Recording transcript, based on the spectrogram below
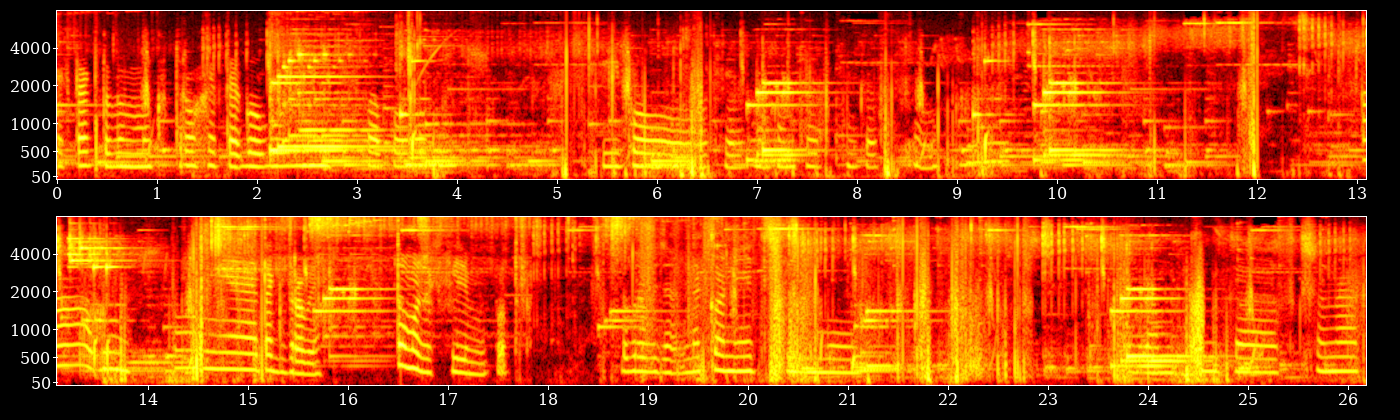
Jak tak, to bym mógł trochę tego górnictwa porobić. I po końcu odcinka nie, tak zrobię. To może chwilę mi potrwa. Dobra, widzę, na koniec filmu kilka skrzynek.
